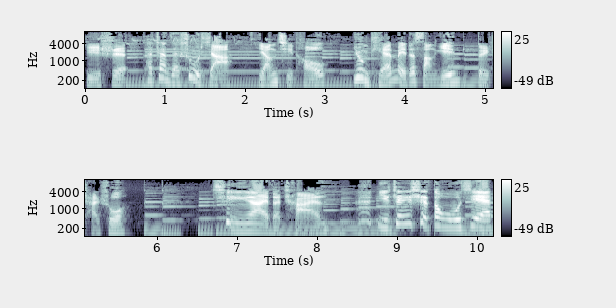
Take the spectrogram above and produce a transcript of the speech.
于是他站在树下，仰起头，用甜美的嗓音对蝉说：“亲爱的蝉，你真是动物界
